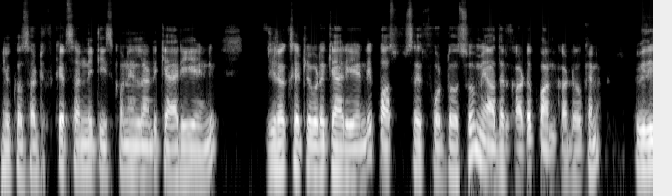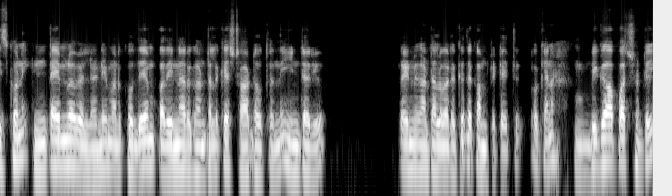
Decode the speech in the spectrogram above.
మీ యొక్క సర్టిఫికేట్స్ అన్ని తీసుకొని వెళ్ళండి. క్యారీ చేయండి. జిరాక్స్ సెట్లు కూడా క్యారీ చేయండి. పాస్పోర్ట్ సైజ్ ఫోటోస్ మీ ఆధార్ కార్డు పాన్ కార్డు ఓకేనా? ఇవి తీసుకొని ఇన్ టైంలో వెళ్ళండి. మనకు ఉదయం పదిన్నర గంటలకే స్టార్ట్ అవుతుంది ఇంటర్వ్యూ. రెండు గంటల వరకు అయితే కంప్లీట్ అవుతుంది ఓకేనా? బిగ్ ఆపర్చునిటీ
